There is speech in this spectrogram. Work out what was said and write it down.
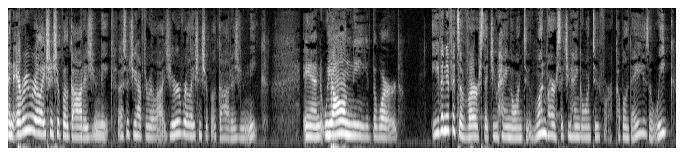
and every relationship with God is unique. That's what you have to realize. Your relationship with God is unique. And we all need the Word. Even if it's a verse that you hang on to, one verse that you hang on to for a couple of days, a week,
